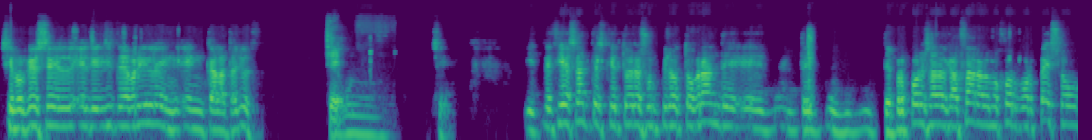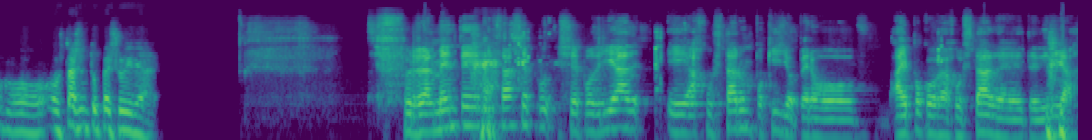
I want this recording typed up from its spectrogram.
Sí, porque es el, el 17 de abril en, en Calatayud. Sí, según- sí. Y decías antes que tú eras un piloto grande. eh, te, te propones adelgazar a lo mejor por peso o, o estás en tu peso ideal? realmente quizás se, se podría eh, ajustar un poquillo, pero hay poco que ajustar, eh, te diría.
